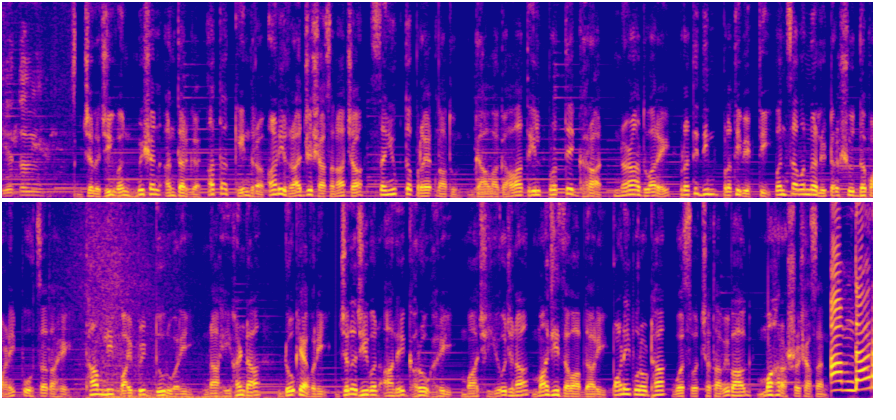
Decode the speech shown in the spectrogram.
येतो मी. जलजीवन मिशन अंतर्गत आता केंद्र आणि राज्य शासनाच्या संयुक्त प्रयत्नातून गावागावातील प्रत्येक घरात नळाद्वारे प्रतिदिन प्रति व्यक्ती पंचावन्न लिटर शुद्ध पाणी पोहोचत आहे. थांबली पायपीट दूरवरी नाही हंडा डोक्यावरी जलजीवन आले घरोघरी. माझी योजना माझी जबाबदारी. पाणी पुरवठा व स्वच्छता विभाग महाराष्ट्र शासन. आमदार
